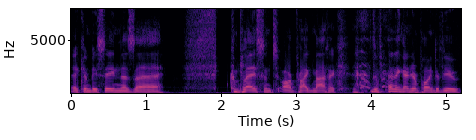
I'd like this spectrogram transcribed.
it can be seen as uh, complacent or pragmatic, depending on your point of view.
